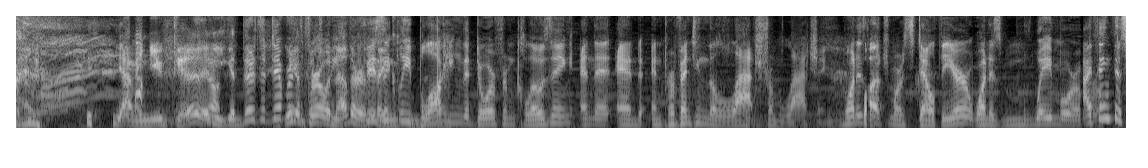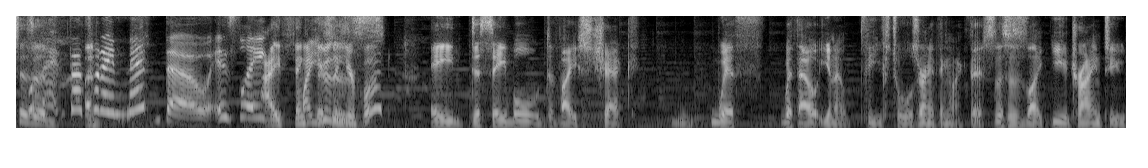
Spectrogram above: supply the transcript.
yeah. I mean you could No, you could there's a difference You throw between another thing physically the- blocking the door from closing and then and and preventing the latch from latching. One is But- much more stealthier. One is way more. I think this is Well, a that's a- what I meant, though. Is like, I think by this using your foot. a disable device check with without you know thieves tools or anything like this this is like you trying to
